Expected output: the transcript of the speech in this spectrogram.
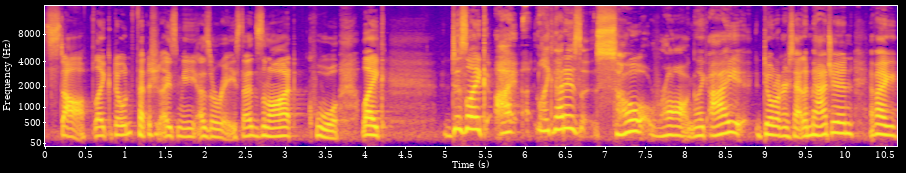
stop. Like don't fetishize me as a race. That's not cool. Like does like i like that is so wrong. Like i don't understand. Imagine if i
